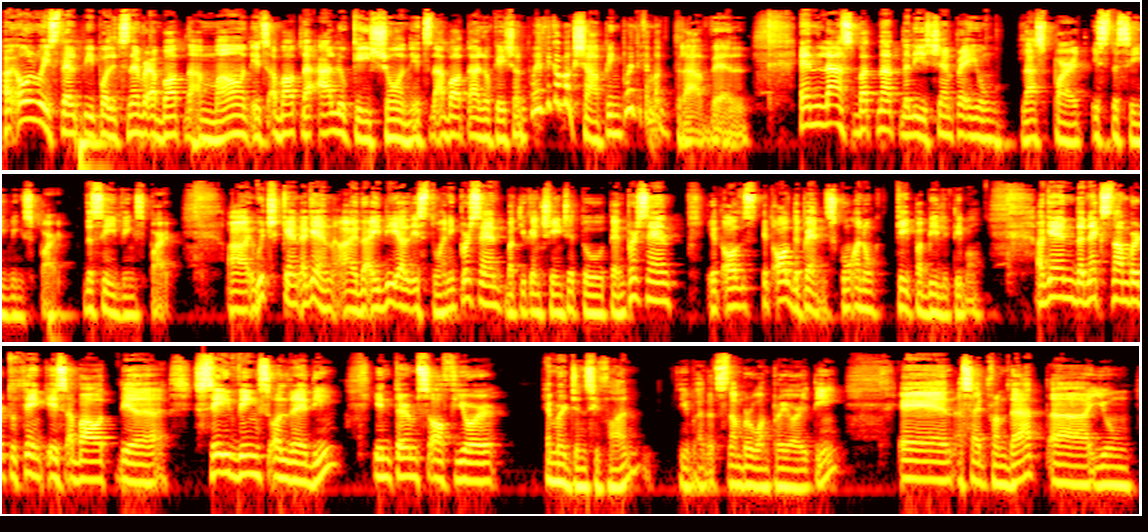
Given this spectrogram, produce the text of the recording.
I always tell people it's never about the amount, it's about the allocation. It's about the allocation. Pwede ka mag-shopping, pwede ka mag-travel. And last but not the least, syempre yung last part is the savings part. The savings part. Uh, which can, again, uh, the ideal is 20%, but you can change it to 10%. It all, it all depends kung anong capability mo. Again, the next number to think is about the savings already in terms of your emergency fund Diba? That's number one priority. And aside from that, uh, yung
